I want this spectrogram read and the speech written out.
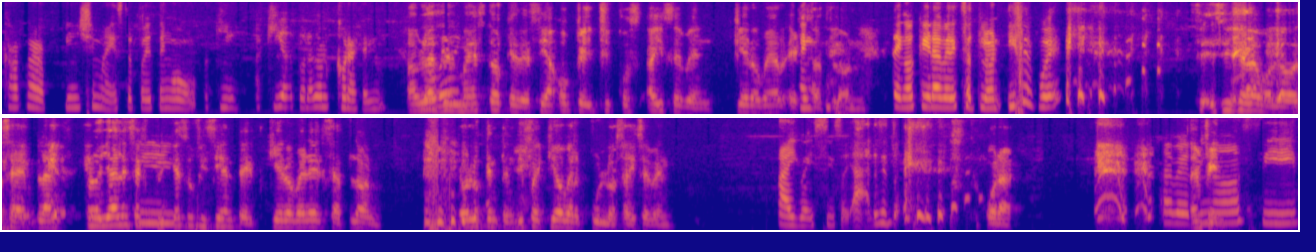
caga, pinche maestro, todavía tengo aquí, aquí atorado el coraje. Hablas del maestro que decía, ok chicos, ahí se ven, quiero ver Exatlón. Tengo que ir a ver Exatlón y se fue. Sí, sí se la voló, o sea, en plan, pero ya les expliqué suficiente, quiero ver Exatlón. Yo lo que entendí fue quiero ver culos, ahí se ven. Ay, güey, sí soy. Ah, necesito. Ahora. A ver, no, sí.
